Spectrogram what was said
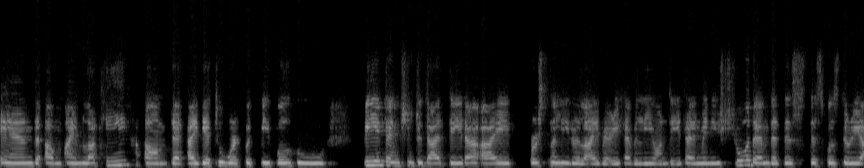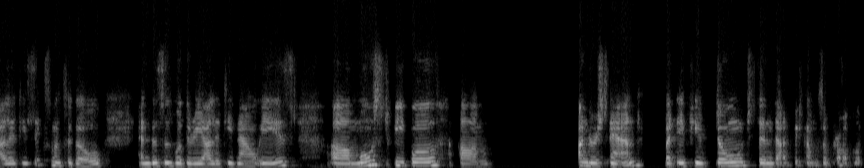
And um, I'm lucky um, that I get to work with people who pay attention to that data. I personally rely very heavily on data. And when you show them that this this was the reality six months ago, and this is what the reality now is, uh, most people um, understand but if you don't then that becomes a problem.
